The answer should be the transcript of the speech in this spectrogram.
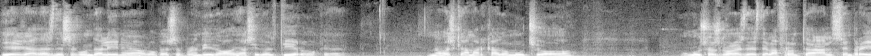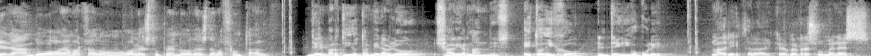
llega desde segunda línea, lo que ha sorprendido hoy ha sido el tiro, que no es que ha marcado mucho, muchos goles desde la frontal, siempre llegando, hoy ha marcado un gol estupendo desde la frontal. Del partido también habló Xavi Hernández. Esto dijo el técnico culé. Madrid, creo que el resumen es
